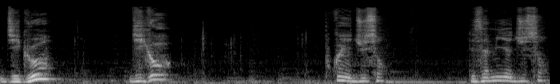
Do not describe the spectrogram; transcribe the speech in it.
Diego? Diego? Pourquoi il y a du sang? Les amis il y a du sang.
